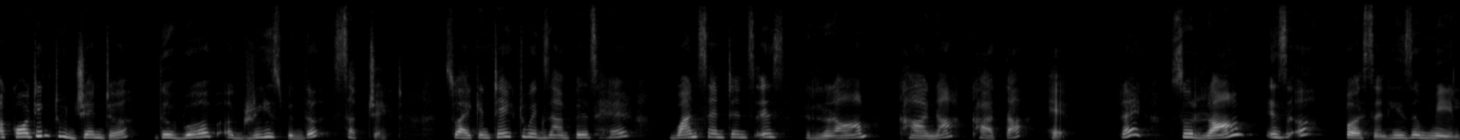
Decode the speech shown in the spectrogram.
according to gender, the verb agrees with the subject. So, I can take two examples here. One sentence is Ram khana khata hai, right? So, Ram is a person, he is a male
